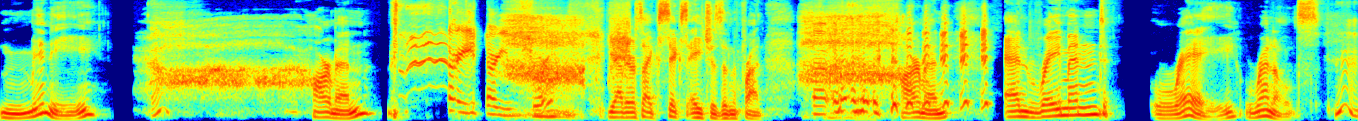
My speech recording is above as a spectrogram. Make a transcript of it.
Minnie Harmon. Are you are you sure? yeah, there's like six H's in the front. Uh, Harmon and Raymond Ray Reynolds. Hmm.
